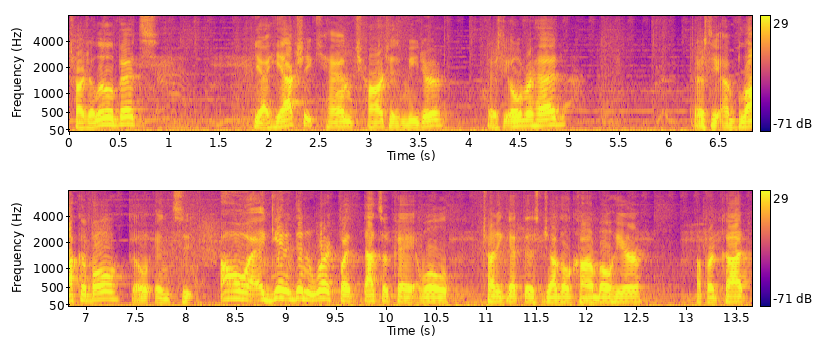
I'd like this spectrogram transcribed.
Charge a little bit. Yeah, he actually can charge his meter. There's the overhead. There's the unblockable. Go into... Oh, again, it didn't work, but that's okay. We'll try to get this juggle combo here. Uppercut.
